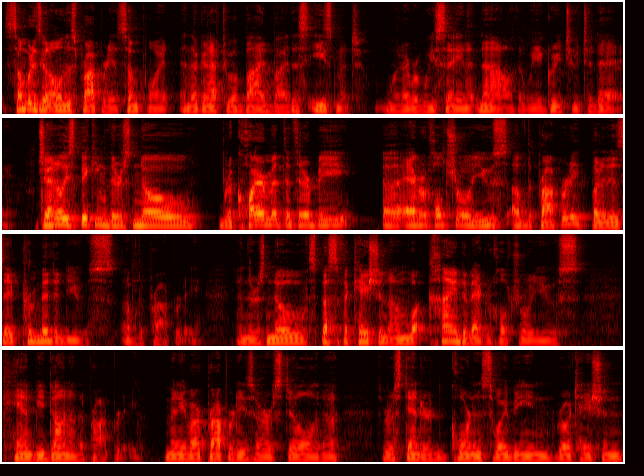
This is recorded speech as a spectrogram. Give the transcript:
somebody's going to own this property at some point and they're going to have to abide by this easement, whatever we say in it now that we agree to today. Generally speaking, there's no requirement that there be uh, agricultural use of the property, but it is a permitted use of the property. And there's no specification on what kind of agricultural use can be done on the property. Many of our properties are still in a sort of standard corn and soybean rotation.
